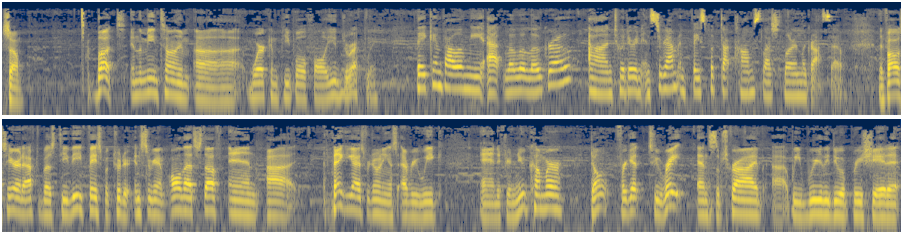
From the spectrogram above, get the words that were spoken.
So, but in the meantime, uh, where can people follow you directly? They can follow me at Lola Logro on Twitter and Instagram and Facebook.com slash Lauren Lagrasso. And follow us here at AfterBuzz TV, Facebook, Twitter, Instagram, all that stuff. And uh, thank you guys for joining us every week. And if you're a newcomer, don't forget to rate and subscribe. Uh, we really do appreciate it.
